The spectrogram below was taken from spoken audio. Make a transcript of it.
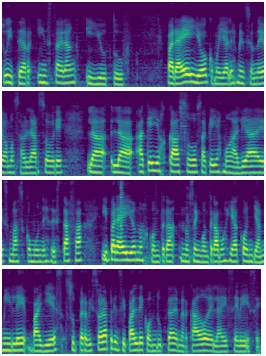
Twitter, Instagram y YouTube. Para ello, como ya les mencioné, vamos a hablar sobre aquellos casos, aquellas modalidades más comunes de estafa y para ello nos, nos encontramos ya con Yamile Vallés, supervisora principal de conducta de mercado de la SBS.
